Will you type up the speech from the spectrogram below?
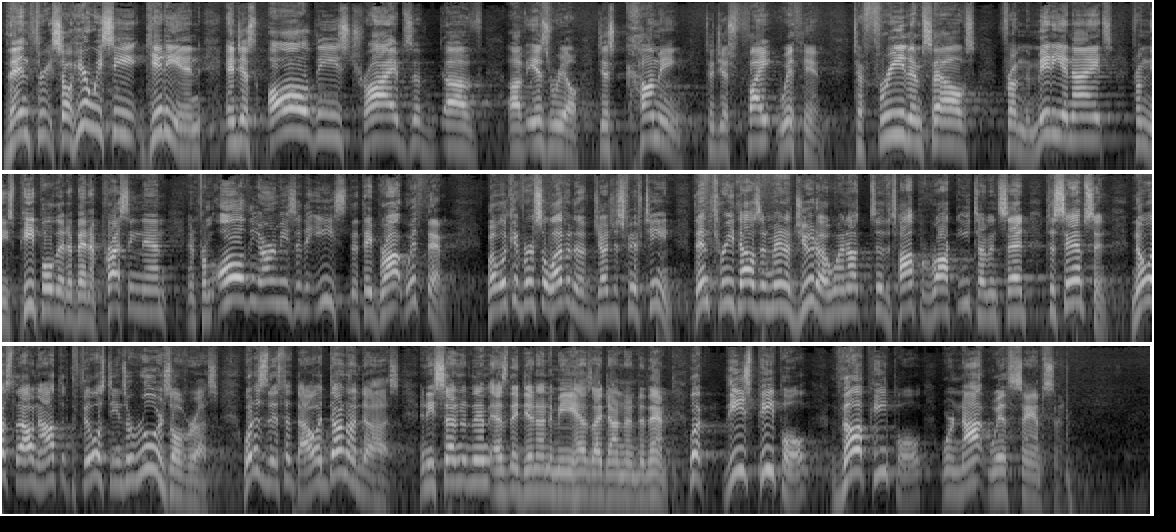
Then three, so here we see Gideon and just all these tribes of, of, of Israel just coming to just fight with him, to free themselves from the Midianites, from these people that have been oppressing them, and from all the armies of the east that they brought with them. But look at verse 11 of Judges 15. Then 3,000 men of Judah went up to the top of Rock Etam and said to Samson, Knowest thou not that the Philistines are rulers over us? What is this that thou hast done unto us? And he said unto them, As they did unto me, has I done unto them. Look, these people, the people, were not with Samson.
